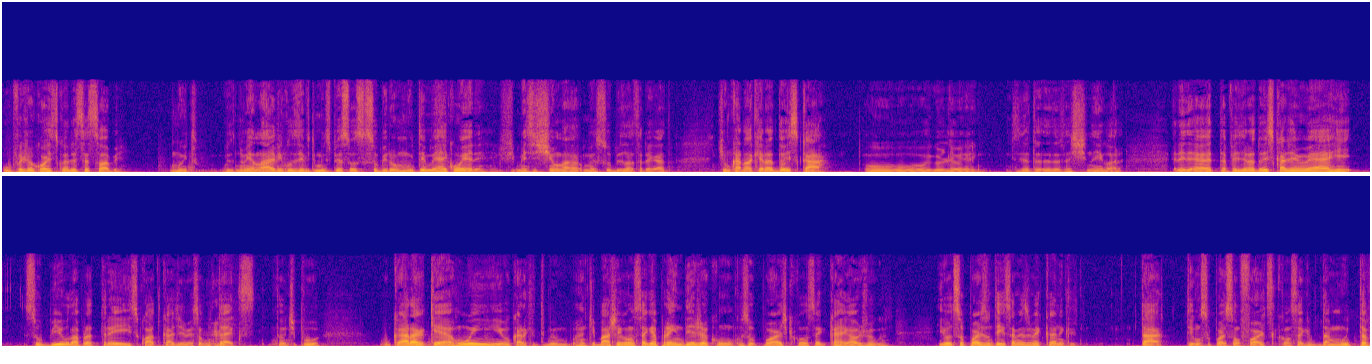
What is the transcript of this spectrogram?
o feijão com arroz com ele, você sobe. Muito. Na minha live, inclusive, tem muitas pessoas que subiram muito MR com ele. Me assistiam lá, meus subs lá, tá ligado? Tinha um cara lá que era 2K, o Igor tá tá assistindo aí agora. Ele é, fez- era 2K de MR, subiu lá pra 3, 4K de MR, só com Tex. Então, tipo, o cara que é ruim, o cara que tem rank baixo, ele consegue aprender já com, com suporte, que consegue carregar o jogo. E outros suportes não tem essa mesma mecânica. Tá, tem uns suportes são fortes, que conseguem dar muita,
